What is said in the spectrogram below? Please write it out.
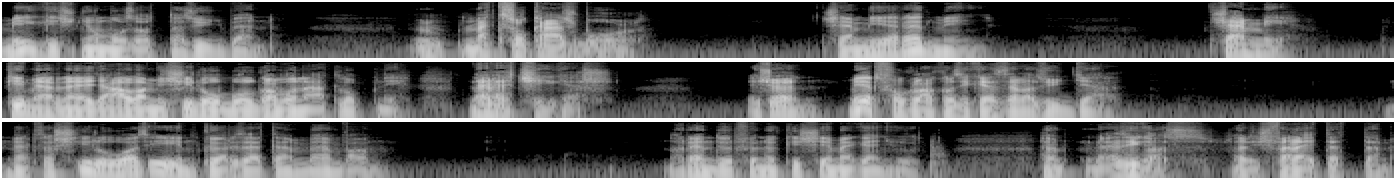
Mégis nyomozott az ügyben. Megszokásból. Semmi eredmény? Semmi. Ki merne egy állami silóból gabonát lopni? Nevetséges. És ön miért foglalkozik ezzel az ügyjel? Mert a siló az én körzetemben van. A rendőrfőnök kisé megenyhült. Ez igaz, el is felejtettem.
